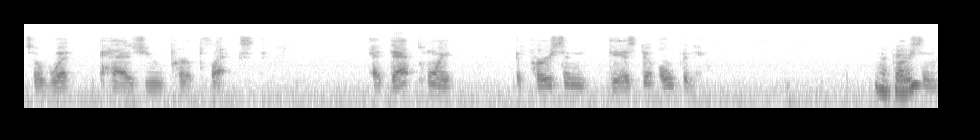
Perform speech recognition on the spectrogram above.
So what has you perplexed? At that point, the person there's the opening. The person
